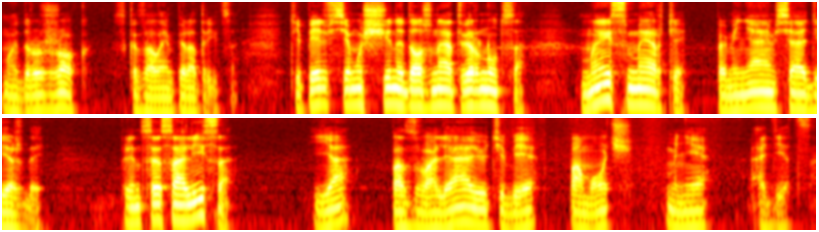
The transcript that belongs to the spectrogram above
мой дружок, сказала императрица. Теперь все мужчины должны отвернуться. Мы, смерти, поменяемся одеждой. Принцесса Алиса, я позволяю тебе помочь мне одеться.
